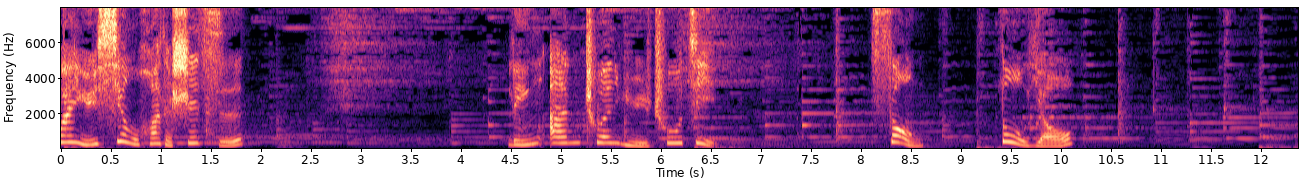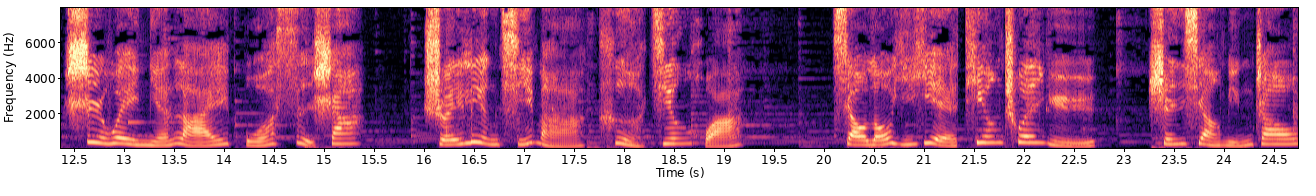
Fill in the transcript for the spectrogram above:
关于杏花的诗词，《临安春雨初霁》，宋·陆游。是为年来薄似纱，谁令骑马客京华？小楼一夜听春雨，深巷明朝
